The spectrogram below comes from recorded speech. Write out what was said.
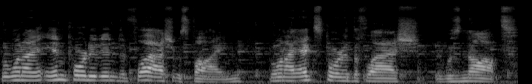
but when I imported it into Flash, it was fine. But when I exported the Flash, it was not.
